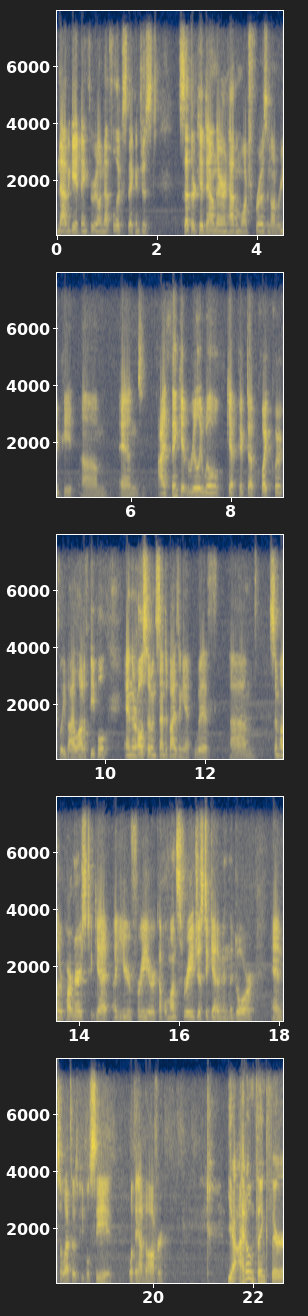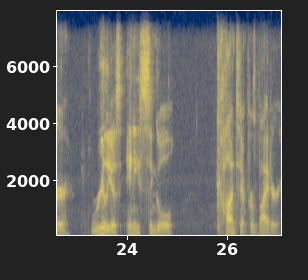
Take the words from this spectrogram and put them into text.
navigating through it on Netflix, they can just set their kid down there and have them watch Frozen on repeat. Um, and I think it really will get picked up quite quickly by a lot of people, and they're also incentivizing it with um, some other partners to get a year free or a couple months free just to get them in the door and to let those people see what they have to offer. Yeah, I don't think there really is any single content provider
